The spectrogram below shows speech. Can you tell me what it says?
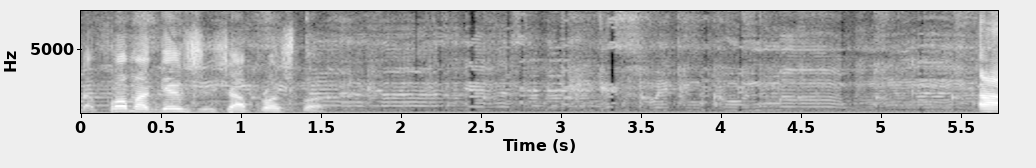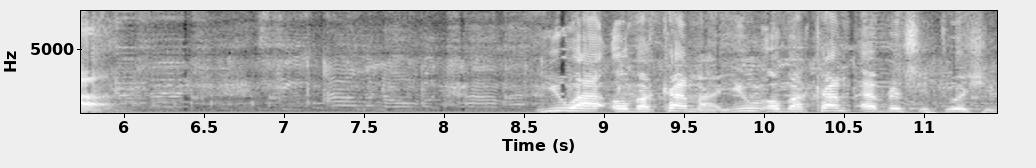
that form against you shall prosper. Ah. You are overcomer. You overcome every situation.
